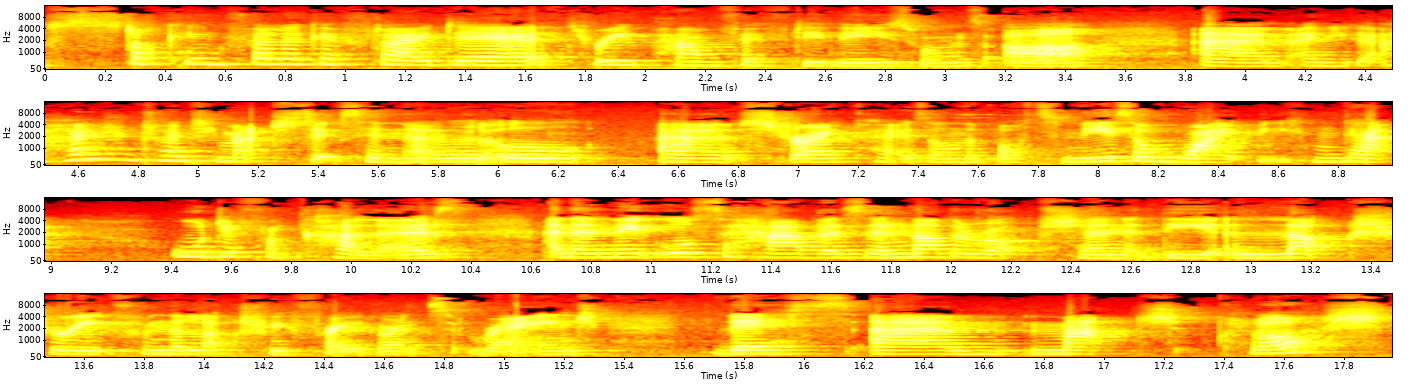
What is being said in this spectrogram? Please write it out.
stocking filler gift idea. £3.50 these ones are. Um, and you get 120 matchsticks in there. A little uh, striker is on the bottom. These are white, but you can get all different colors. And then they also have as another option, the luxury from the luxury fragrance range, this um, match cloche.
